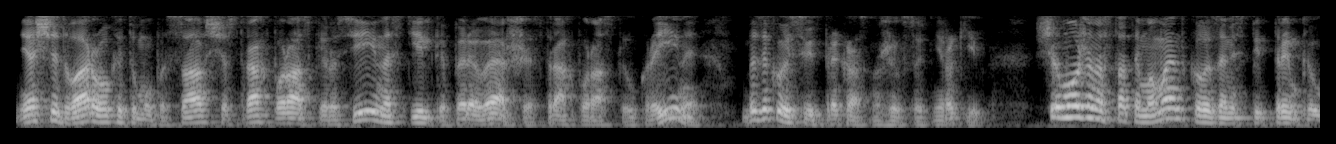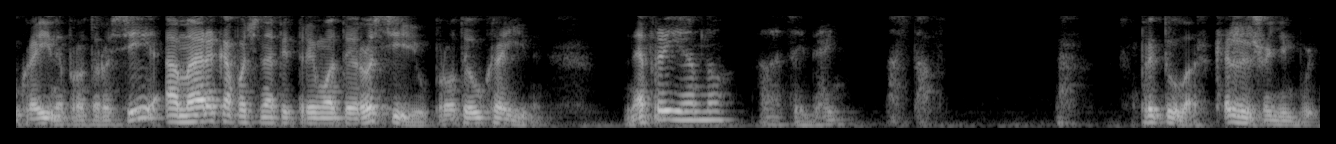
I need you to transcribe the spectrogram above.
Я ще два роки тому писав, що страх поразки Росії настільки перевершує страх поразки України, без якої світ прекрасно жив сотні років, що може настати момент, коли замість підтримки України проти Росії Америка почне підтримувати Росію проти України. Неприємно, але цей день настав. Притула, кажи що-нібудь.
